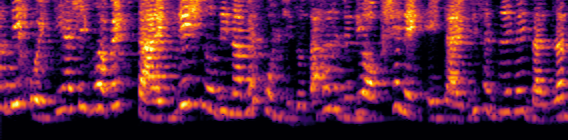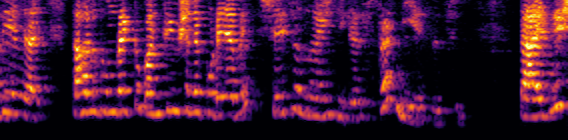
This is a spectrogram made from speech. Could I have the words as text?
নদী ঐতিহাসিকভাবে টাইগ্রিস নদী নামে পরিচিত, তাহলে যদি অপশনে এই টাইগ্রিসের জায়গায় দাজলা দিয়ে যায়, তাহলে তোমরা একটু কনফিউশনে পড়ে যাবে, সেই জন্য এই ডিটেলসটা নিয়ে এসেছি। টাইগ্রিস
